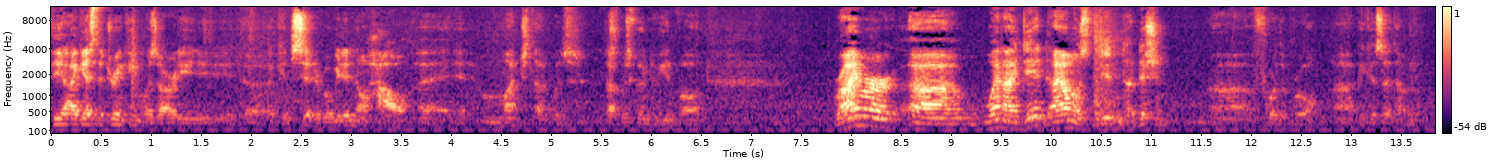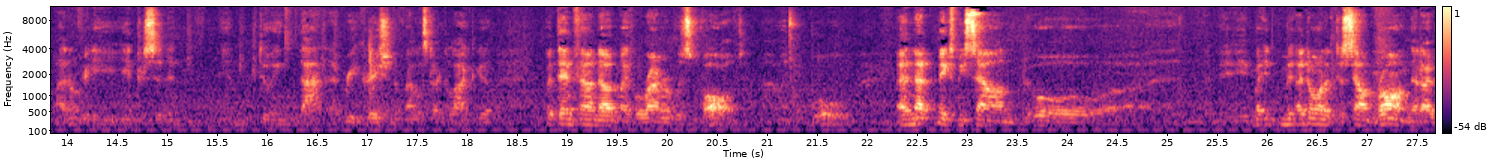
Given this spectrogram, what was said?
The, I guess the drinking was already uh, considered, but we didn't know how uh, much that was, that was going to be involved. Rymer, uh, when I did, I almost didn't audition for the role uh, because I thought I don't really interested in, in doing that, a recreation of Battlestar Galactica. But then found out Michael Rymer was involved. I went, whoa, and that makes me sound oh, uh, I don't want it to sound wrong that I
